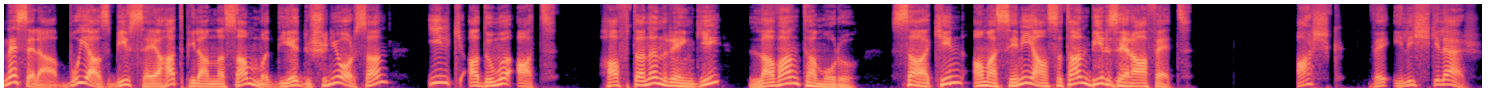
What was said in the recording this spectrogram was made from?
Mesela bu yaz bir seyahat planlasam mı diye düşünüyorsan ilk adımı at. Haftanın rengi lavanta moru. Sakin ama seni yansıtan bir zerafet. Aşk ve ilişkiler.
